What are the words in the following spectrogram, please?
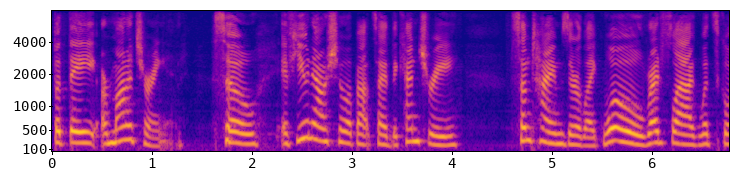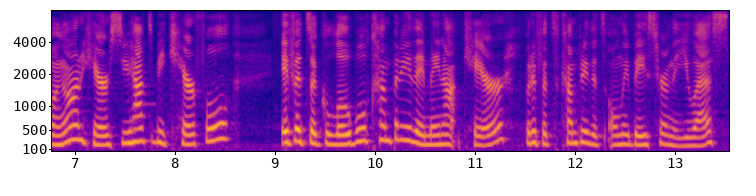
but they are monitoring it. So if you now show up outside the country, sometimes they're like, whoa, red flag, what's going on here? So you have to be careful if it's a global company, they may not care, but if it's a company that's only based here in the US,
